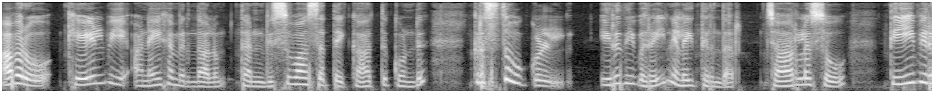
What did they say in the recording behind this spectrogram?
அவரோ கேள்வி அநேகம் இருந்தாலும் தன் விசுவாசத்தை காத்து கொண்டு கிறிஸ்துவுக்குள் இறுதி வரை நிலைத்திருந்தார். சார்லஸோ தீவிர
